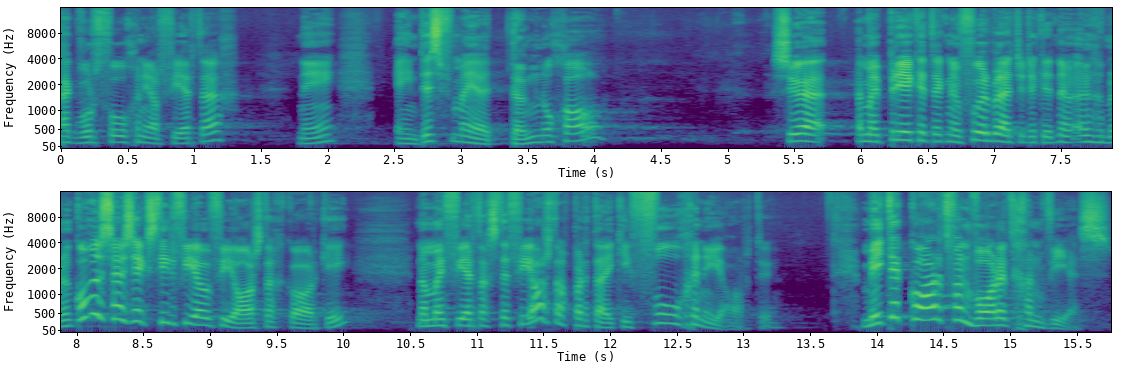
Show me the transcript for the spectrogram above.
ek word volgende jaar 40, nê? Nee, En dis vir my 'n ding nogal. So in my preek het ek nou voorberei toe ek dit nou ingebring. Kom ons sê ek stuur vir jou 'n verjaarsdagkaartjie na my 40ste verjaarsdagpartytjie volgende jaar toe. Met 'n kaart van waar dit gaan wees.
